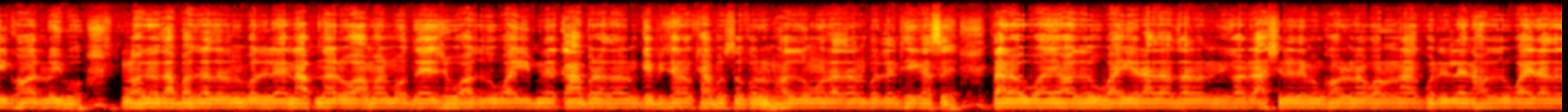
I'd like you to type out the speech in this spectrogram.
এই ঘর লইব। হজরত আব্বাস রাজান বলিলেন, আপনার ও আমার মধ্যে হজরত উবাই ইবনে কাব রাজানকে বিচারক সাব্যস্ত করুন। হজরত উমর রাজান বললেন, ঠিক আছে। তারা উভয়ে হজরত উবাইয়ের রাজা নিকট আসিলেন এবং ঘটনা বর্ণনা করিলেন। হজরত উবাই রাজা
